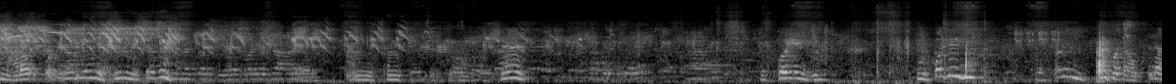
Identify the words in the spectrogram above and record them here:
મારા ઉપર મૂકી મૂકે છે છે ગયું કોઈ ગયું પટાવ એટલે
